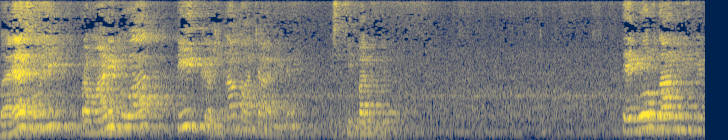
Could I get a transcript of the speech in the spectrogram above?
बहस हुई, प्रमाणित हुआ, टी कृष्णामाचार्य ने इस्तीफा दिया। एक और उदाहरण लीजिए,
